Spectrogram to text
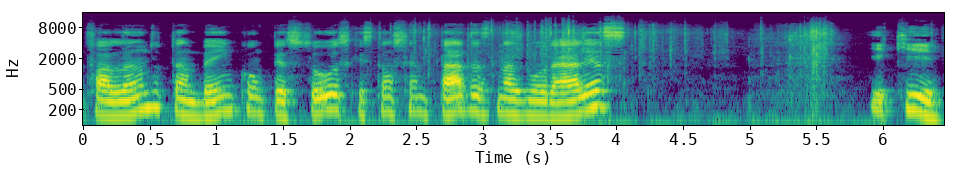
falando também com pessoas que estão sentadas nas muralhas e que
